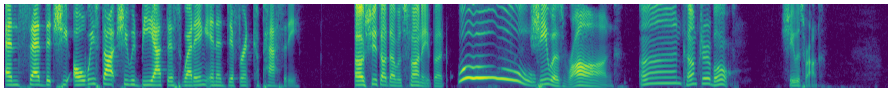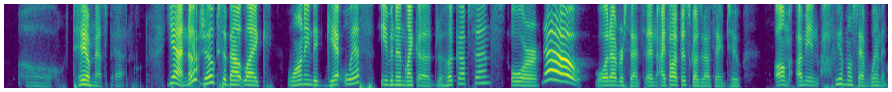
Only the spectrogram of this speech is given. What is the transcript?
and said that she always thought she would be at this wedding in a different capacity. Oh, she thought that was funny, but woo, She was wrong. uncomfortable. She was wrong. Oh, damn, that's bad. Yeah, no Yeah. jokes about like wanting to get with, even in like a hookup sense, or No. whatever sense. And I thought this goes without saying too. Um, I mean, we have mostly have women,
